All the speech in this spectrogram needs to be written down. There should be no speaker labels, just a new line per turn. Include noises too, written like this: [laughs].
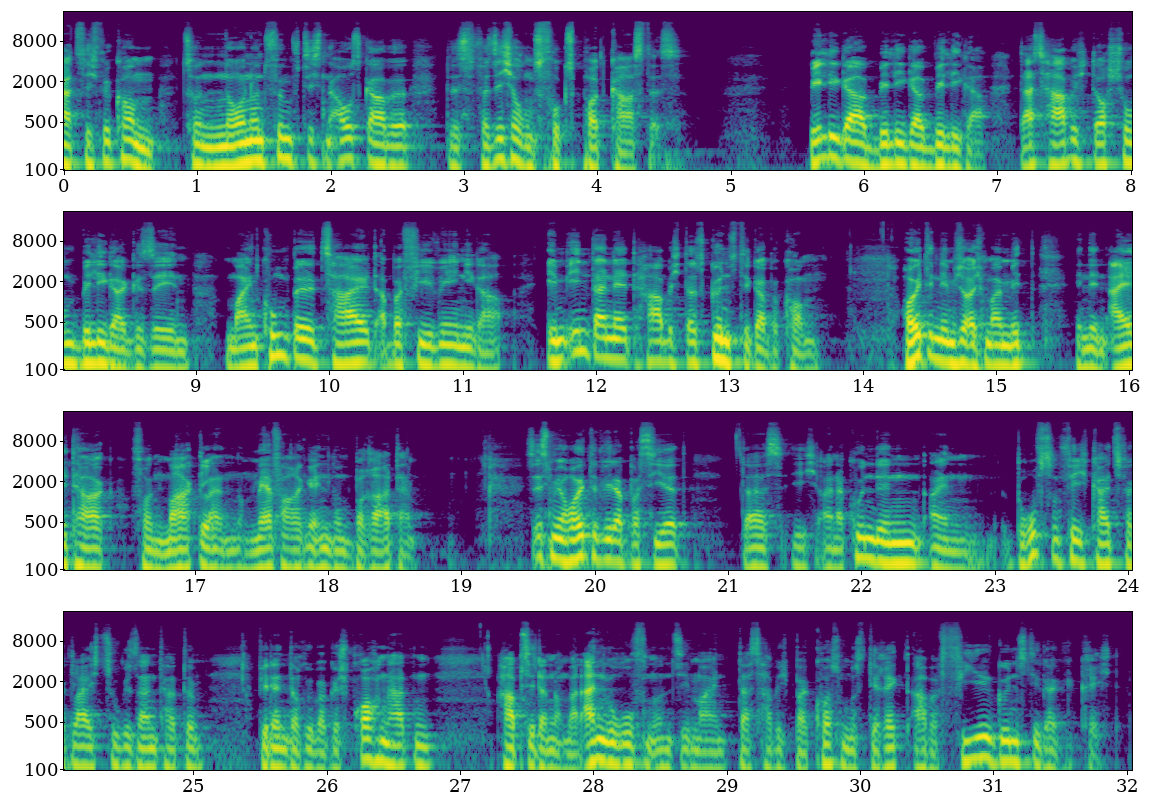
Herzlich willkommen zur 59. Ausgabe des Versicherungsfuchs-Podcastes. Billiger, billiger, billiger. Das habe ich doch schon billiger gesehen. Mein Kumpel zahlt aber viel weniger. Im Internet habe ich das günstiger bekommen. Heute nehme ich euch mal mit in den Alltag von Maklern und Mehrfachagenten und Beratern. Es ist mir heute wieder passiert, dass ich einer Kundin einen Berufsunfähigkeitsvergleich zugesandt hatte, wir dann darüber gesprochen hatten habe sie dann nochmal angerufen und sie meint, das habe ich bei Cosmos direkt, aber viel günstiger gekriegt.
